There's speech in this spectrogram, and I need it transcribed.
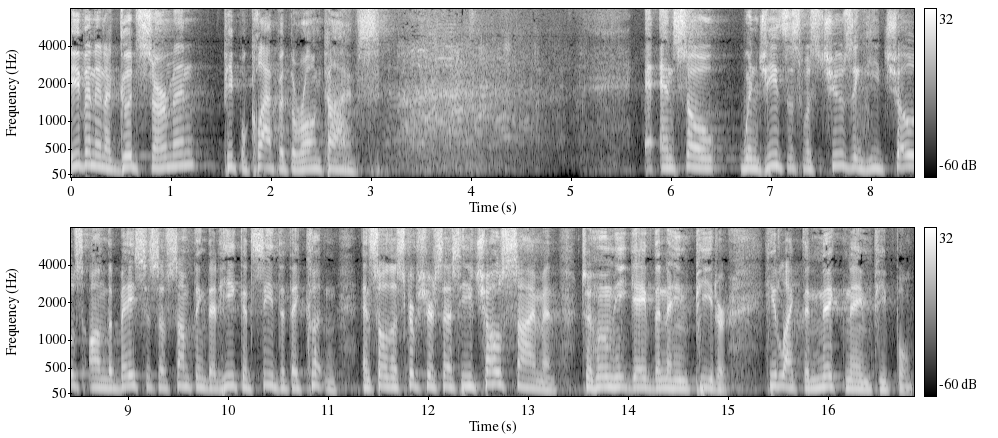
Even in a good sermon, people clap at the wrong times. And so when Jesus was choosing, he chose on the basis of something that he could see that they couldn't. And so the scripture says he chose Simon, to whom he gave the name Peter. He liked to nickname people.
